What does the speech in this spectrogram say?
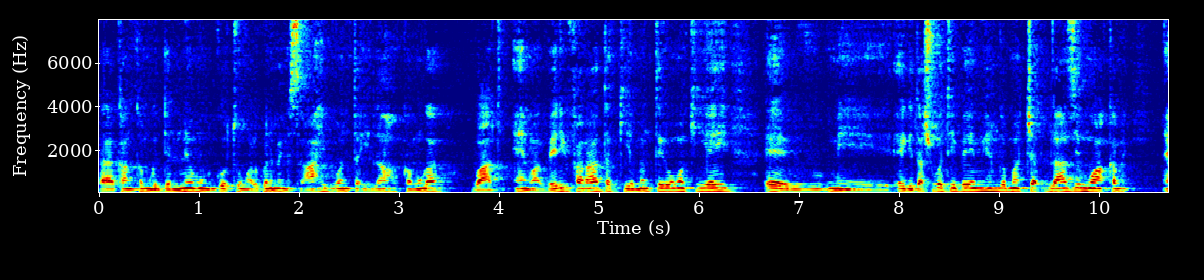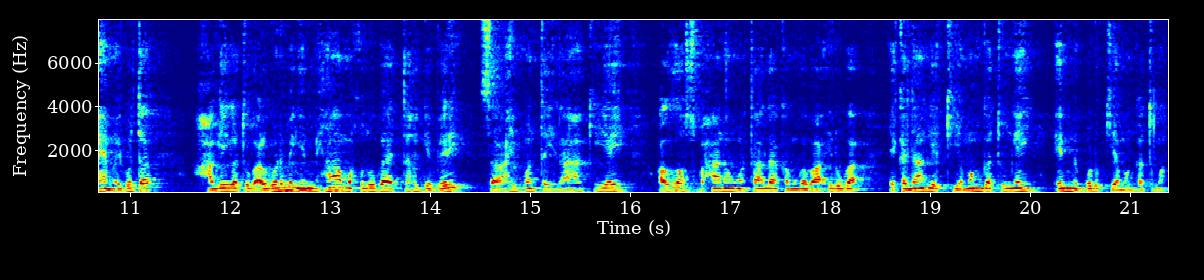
කංකම් දෙන්නේ මුගතුම් අලගොනම සාහිබ් වන්ත ඉලාහ කමුගා වාති එහෙම වෙරි ෆරාත කියමන් තෙරුම කියයි මේ ඒගේ දශුගති බේ මිහුංග මච්ච ලාසිම් වාකම. එහෙම. ඒකට හගීගතු අල්ගොනමින් එම්හා මඛලුගා එත්තහගේ වෙරි සාහිබ් වන්ත ඉලාහ කියයි Allah subhanahu wa ta'ala kamuga wa iruga ekadaange kiyaman gatun ei emme bodu kiyaman gatuma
